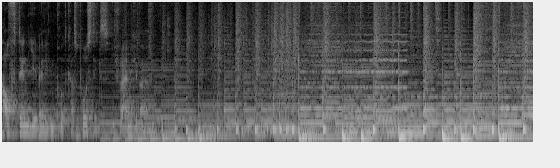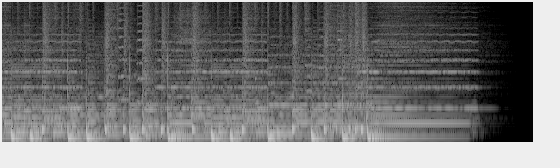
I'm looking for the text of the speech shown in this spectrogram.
auf den jeweiligen Podcast-Postings. Ich freue mich über euer Feedback.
